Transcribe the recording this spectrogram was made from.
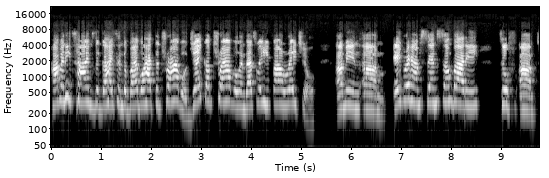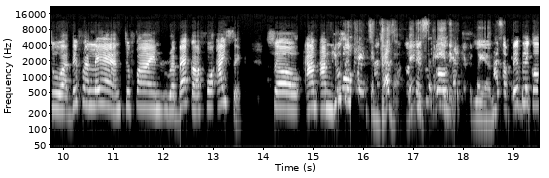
how many times the guys in the Bible had to travel? Jacob traveled, and that's where he found Rachel. I mean, um, Abraham sent somebody to um, to a different land to find Rebecca for Isaac. So I'm I'm using all came together. They didn't stay in the different land. As a biblical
